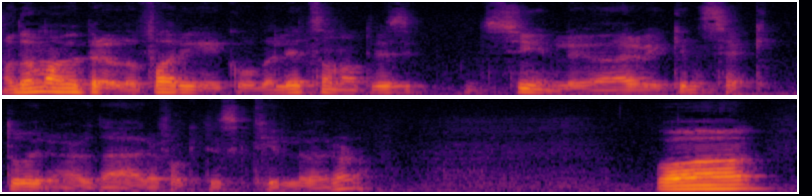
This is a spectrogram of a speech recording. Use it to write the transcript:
Og Da må vi prøve å fargekode litt, sånn at vi synliggjør hvilken sektor er det det her faktisk tilhører. da. Og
